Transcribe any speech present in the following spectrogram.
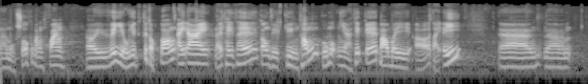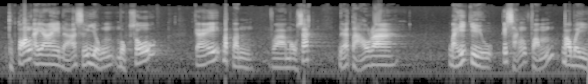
à, một số cái băn khoăn. Rồi ví dụ như cái thuật toán AI để thay thế công việc truyền thống của một nhà thiết kế bao bì ở tại Ý. À, à, thuật toán AI đã sử dụng một số cái pattern và màu sắc để tạo ra 7 triệu cái sản phẩm bao bì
